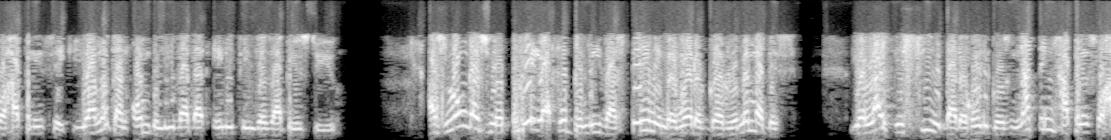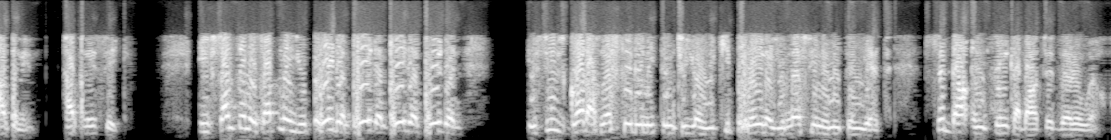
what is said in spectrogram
for happening sake. You are not an unbeliever that anything just happens to you. As long as you're a prayerful believer, staying in the word of God, remember this. Your life is sealed by the Holy Ghost. Nothing happens for happening, happening's sake. If something is happening, you prayed and prayed and prayed and prayed, and it seems God has not said anything to you, and you keep praying and you've not seen anything yet. Sit down and think about it very well.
